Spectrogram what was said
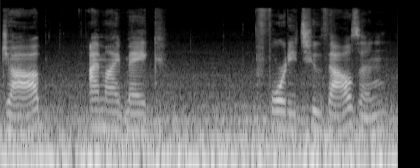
job. I might make 42,000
